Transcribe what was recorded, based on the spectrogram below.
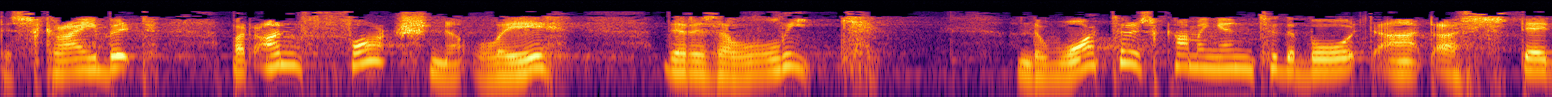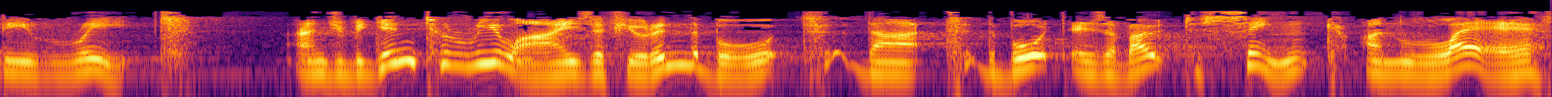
describe it. But unfortunately, there is a leak, and the water is coming into the boat at a steady rate. And you begin to realize if you're in the boat that the boat is about to sink unless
